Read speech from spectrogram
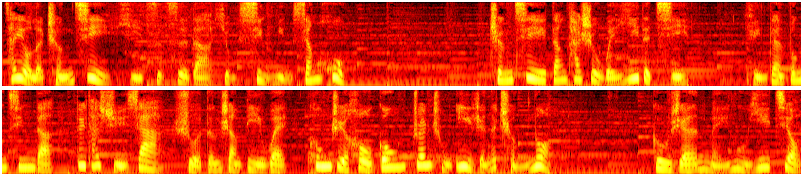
才有了成器一次次的用性命相护。成器当他是唯一的妻，云淡风轻的对他许下若登上帝位，空置后宫，专宠一人的承诺。故人眉目依旧，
